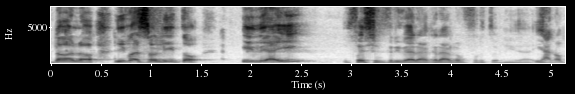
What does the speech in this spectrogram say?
No, no, iba solito. Y de ahí fue su primera gran oportunidad. Ya no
